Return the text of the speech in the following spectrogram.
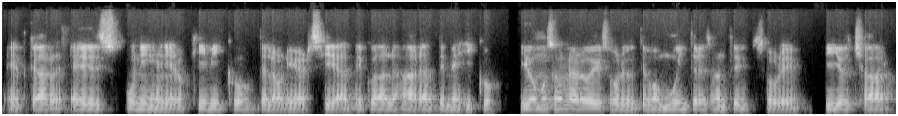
Edgar es un ingeniero químico de la Universidad de Guadalajara de México y vamos a hablar hoy sobre un tema muy interesante sobre biochar,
